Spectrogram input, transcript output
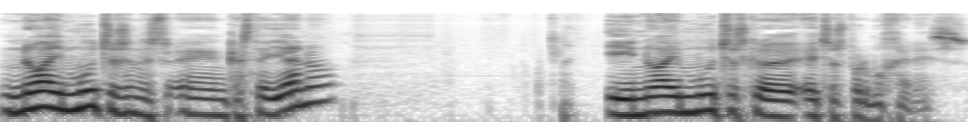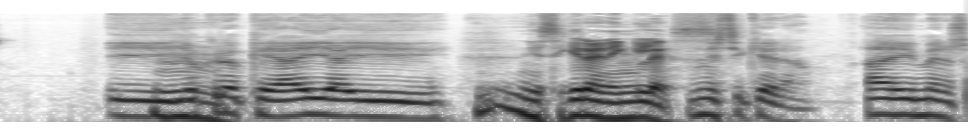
No hay muchos en, en castellano y no hay muchos que, hechos por mujeres. Y yo Mm. creo que ahí hay... Ni siquiera en inglés. Ni siquiera. Hay menos.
